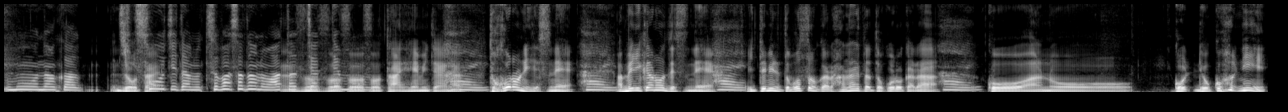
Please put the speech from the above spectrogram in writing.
もうなんか状態。装置だの翼だの当たっちゃってそうそうそうそうも大変みたいな、はい。ところにですね、はい。アメリカのですね、はい。行ってみるとボストンから離れたところから、はい。こうあのーご旅行に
